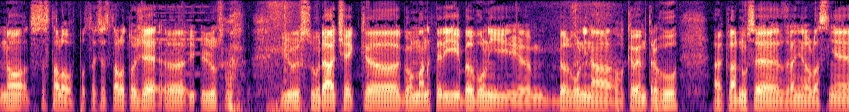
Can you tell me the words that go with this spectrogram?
No, co se stalo? V podstatě se stalo to, že uh, Julius, Hudáček, uh, golman, který byl volný, byl volný na hokejovém trhu, uh, Kladnu se zranil vlastně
